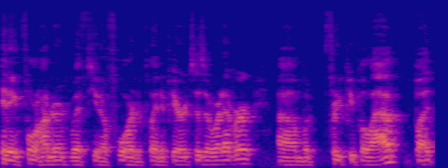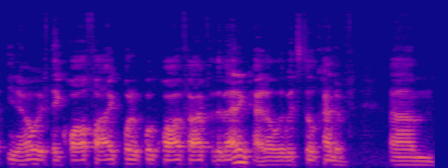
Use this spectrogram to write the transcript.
hitting 400 with you know 400 plate appearances or whatever um, would freak people out. But you know, if they qualify, quote unquote, qualify for the batting title, it would still kind of, um,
